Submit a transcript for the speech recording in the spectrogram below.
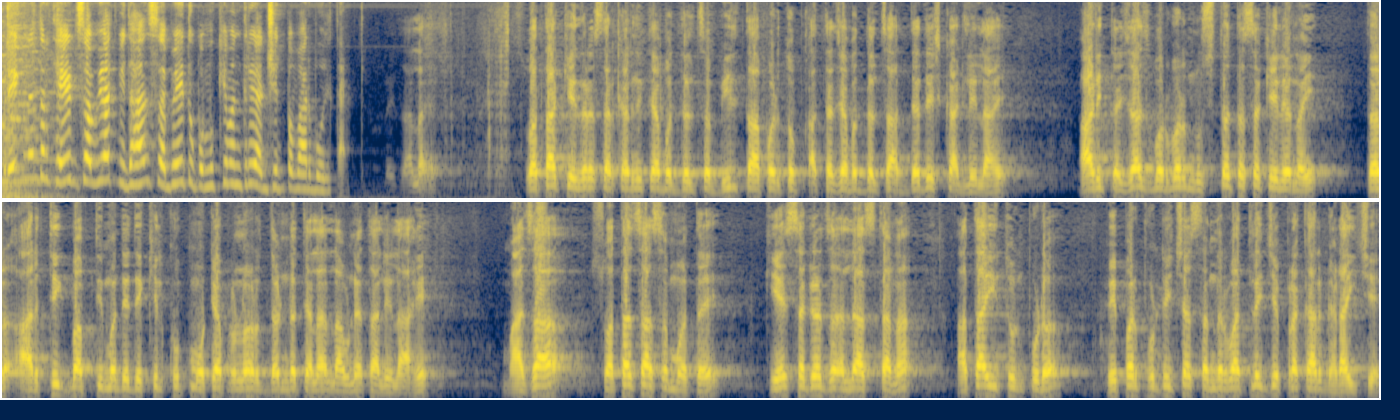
Break नंतर थेट जाऊयात. विधानसभेत उपमुख्यमंत्री अजित पवार बोलतात झालाय. स्वतः केंद्र सरकारने त्याबद्दलचं बिल ताबडतोब त्याच्याबद्दलचा अध्यादेश काढलेला आहे आणि त्याच्याचबरोबर नुसतं तसं केलं नाही तर आर्थिक बाबतीमध्ये देखील खूप मोठ्या प्रमाणावर दंड त्याला लावण्यात आलेला आहे. माझा स्वतःचं असं मत आहे की हे सगळं झालं असताना आता इथून पुढं पेपर फुटीच्या संदर्भातले जे प्रकार घडायचे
